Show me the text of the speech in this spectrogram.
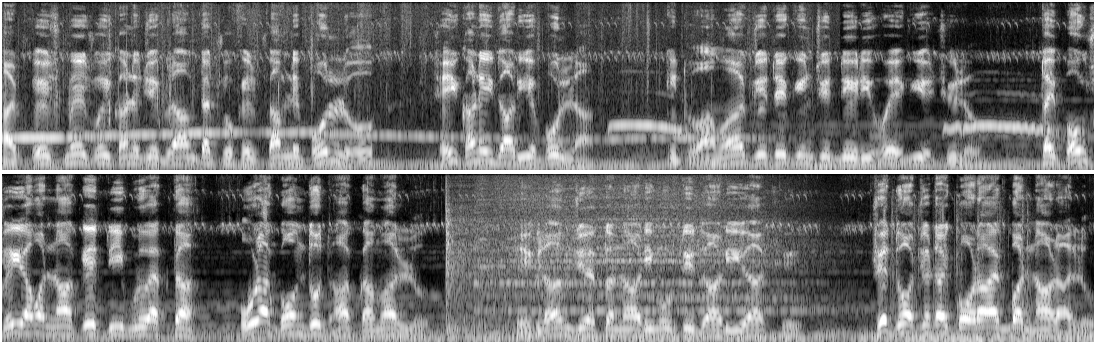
আর শেষমেশ ওইখানে যে গ্রামটা চোখের সামনে পড়ল, সেইখানেই দাঁড়িয়ে পড়লাম। কিন্তু আমার যেতে কিঞ্চিত দেরি হয়ে গিয়েছিল। তাই পৌঁছেই আমার নাকে তীব্র একটা ওরা গন্ধ ধাক্কা মারলো। দেখলাম যে একটা নারী মূর্তি দাঁড়িয়ে আছে। সে দরজাটায় কড়া একবার নাড়ালো।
